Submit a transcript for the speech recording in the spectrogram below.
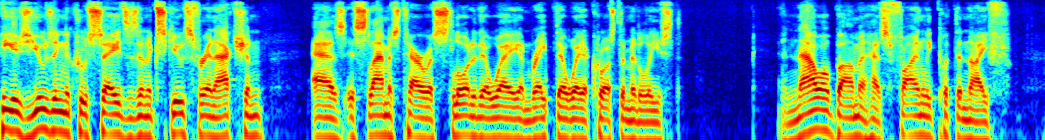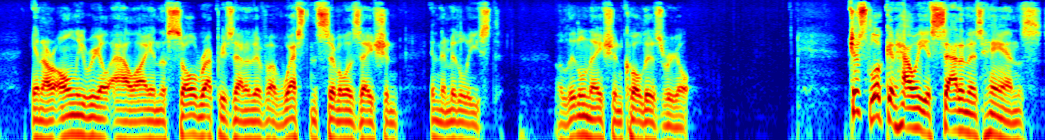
He is using the Crusades as an excuse for inaction as Islamist terrorists slaughter their way and rape their way across the Middle East. And now Obama has finally put the knife in our only real ally and the sole representative of Western civilization in the Middle East, a little nation called Israel. Just look at how he has sat on his hands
